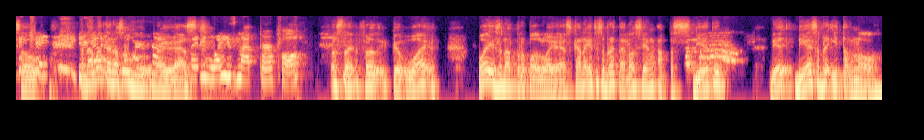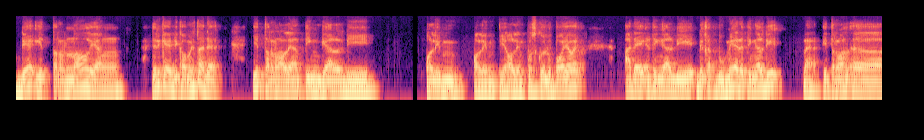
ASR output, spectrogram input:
So, kenapa Thanos ungu? Now you ask. Why he's not purple? First, like, first, why why is not purple YS? Karena itu sebenarnya Thanos yang apes. Dia tuh dia dia sebenarnya eternal. Dia eternal yang jadi kayak di komik itu ada eternal yang tinggal di Olim Olympia Olympus gue lupa ya. Ada yang tinggal di dekat bumi, ada tinggal di nah eternal eh,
